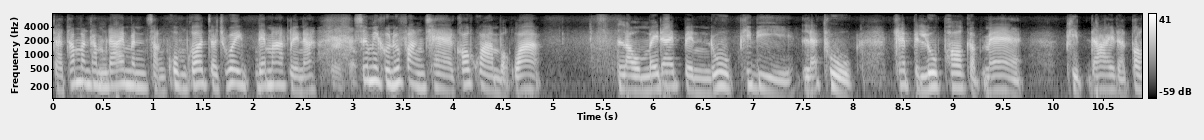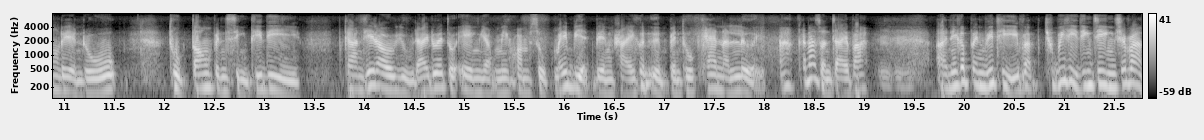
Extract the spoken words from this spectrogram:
แต่ถ้ามันทำได้มันสังคมก็จะช่วยได้มากเลยนะ ใช่ครับซึ่งมีคุณผู้ฟังแชร์ข้อความบอกว่า เราไม่ได้เป็นลูกที่ดีและถูกแค่เป็นลูกพ่อกับแม่ ผิดได้แต่ต้องเรียนรู้ ถูกต้องเป็นสิ่งที่ดี การที่เราอยู่ได้ด้วยตัวเองอย่างมีความสุขไม่เบียดเบียนใครคนอื่นเป็นทุกข์แค่นั้นเลยอะก็น่าสนใจปะอืมอืมอันนี้ก็เป็นวิถีแบบวิถีจริง ๆ ใช่ป่ะ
